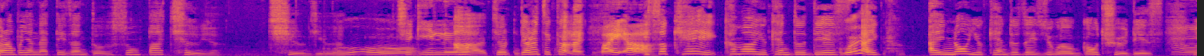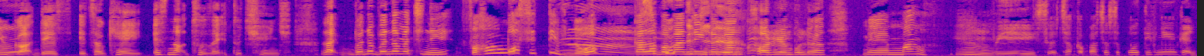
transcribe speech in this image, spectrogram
orang punya netizen tu sumpah chill je. Chill gila. Oh. Cik gila Ah, dia orang cakap like Baik ah it's okay. Come on, you can do this. What? I I know you can do this. You will go through this. You got this. It's okay. It's not too late to change. Like benda-benda macam ni Faham? positif doh. Kalau Supportive berbanding gila. dengan Korean pula memang hmm. Weh, se- cakap pasal supportive ni kan.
